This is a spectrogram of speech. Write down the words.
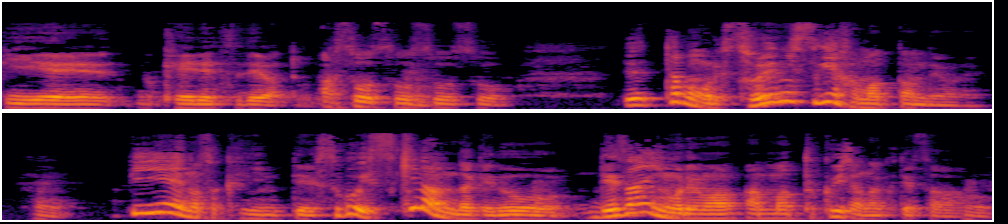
PA の系列ではってこと？あ、そうそうそうそう。で、多分俺それにすげえハマったんだよね。うん PA の作品ってすごい好きなんだけど、うんデザイン俺はあんま得意じゃなくてさ、うん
